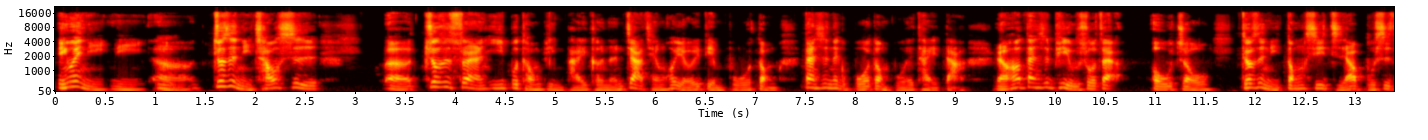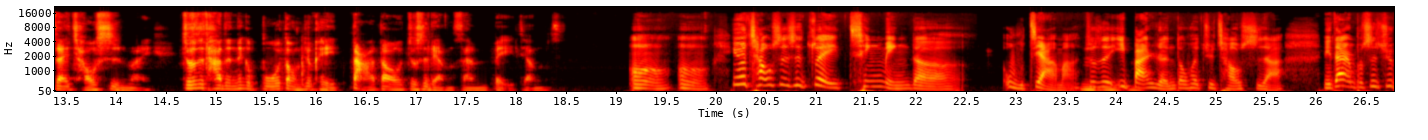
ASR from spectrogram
因为你你呃，就是你超市呃，就是虽然一不同品牌可能价钱会有一点波动，但是那个波动不会太大。然后，但是譬如说在欧洲，就是你东西只要不是在超市买。就是它的那个波动就可以大到就是两三倍这样子，嗯嗯，因为超市是最亲民的物价嘛，就是一般人都会去超市啊。你当然不是去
